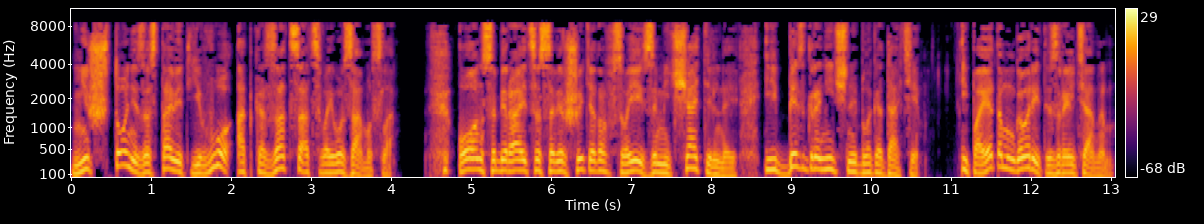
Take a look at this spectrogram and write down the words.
ничто не заставит его отказаться от своего замысла. Он собирается совершить это в своей замечательной и безграничной благодати. И поэтому говорит израильтянам,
